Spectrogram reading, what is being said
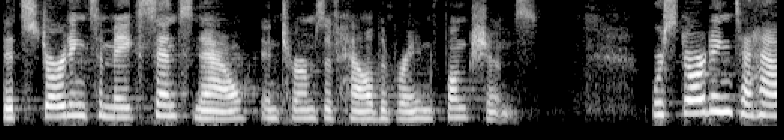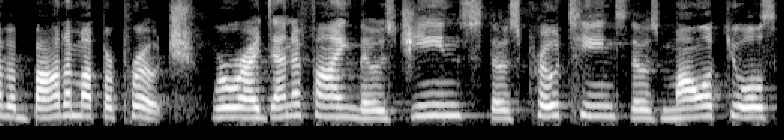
that's starting to make sense now in terms of how the brain functions. We're starting to have a bottom up approach where we're identifying those genes, those proteins, those molecules,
